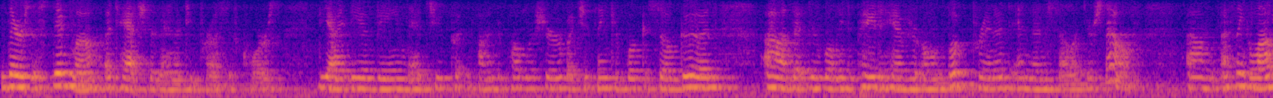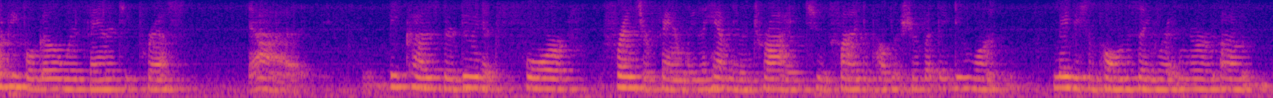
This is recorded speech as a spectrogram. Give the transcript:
there's a stigma attached to vanity press, of course. The idea being that you couldn't find a publisher, but you think your book is so good uh, that you're willing to pay to have your own book printed and then sell it yourself. Um, I think a lot of people go with vanity press uh, because they're doing it for friends or family. They haven't even tried to find a publisher, but they do want maybe some poems they've written or um,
